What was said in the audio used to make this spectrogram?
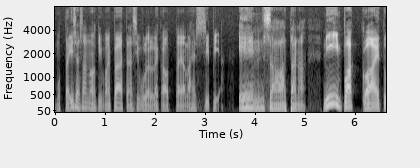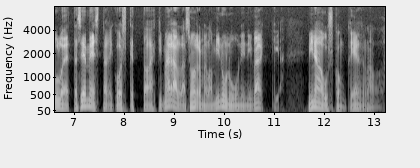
mutta isä sanookin vain päätään sivulle lekauttaa ja lähes sipiä. En saatana! Niin pakkoa ei tule, että se mestari koskettaa ehkä märällä sormella minun uunini värkkiä. Minä uskon kerralla.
